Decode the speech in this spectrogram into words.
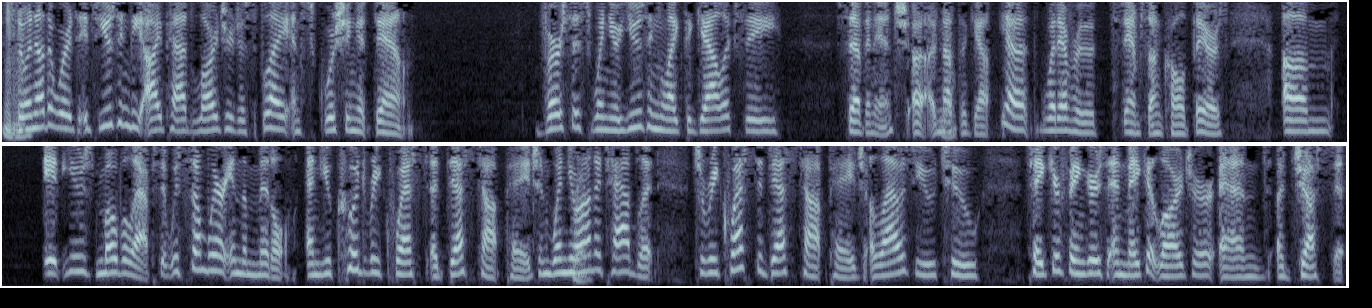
Mm-hmm. So in other words, it's using the iPad larger display and squishing it down. Versus when you're using like the Galaxy 7 inch, uh, not Yep. the Gal, yeah, whatever the Samsung called theirs. Um, it used mobile apps. It was somewhere in the middle and you could request a desktop page. And when you're Right. on a tablet, to request a desktop page allows you to take your fingers and make it larger and adjust it.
